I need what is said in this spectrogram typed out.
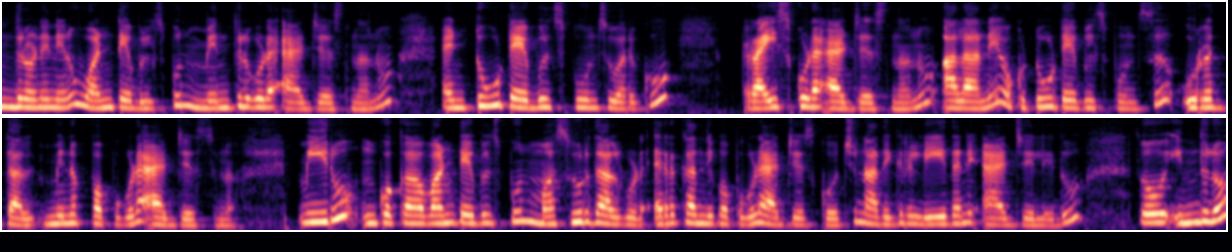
ఇందులోనే నేను వన్ టేబుల్ స్పూన్ మెంతులు కూడా యాడ్ చేస్తున్నాను. అండ్ టూ టేబుల్ స్పూన్స్ వరకు రైస్ కూడా యాడ్ చేస్తున్నాను. అలానే ఒక టూ టేబుల్ స్పూన్స్ ఉరద్ దాల్ మినప్పప్పు కూడా యాడ్ చేస్తున్నా. మీరు ఇంకొక వన్ టేబుల్ స్పూన్ మసూర్ దాల్ కూడా ఎర్ర కందిపప్పు కూడా యాడ్ చేసుకోవచ్చు. నా దగ్గర లేదని యాడ్ చేయలేదు. సో ఇందులో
